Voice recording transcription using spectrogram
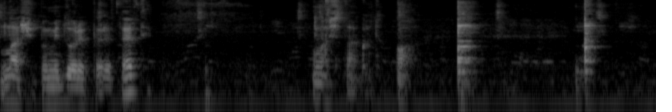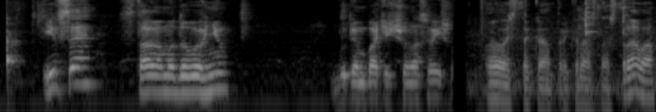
наші помідори перетерті. Ось так от. О. І все. Ставимо до вогню. Будемо бачити, що у нас вийшло. Ось така прекрасна страва.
